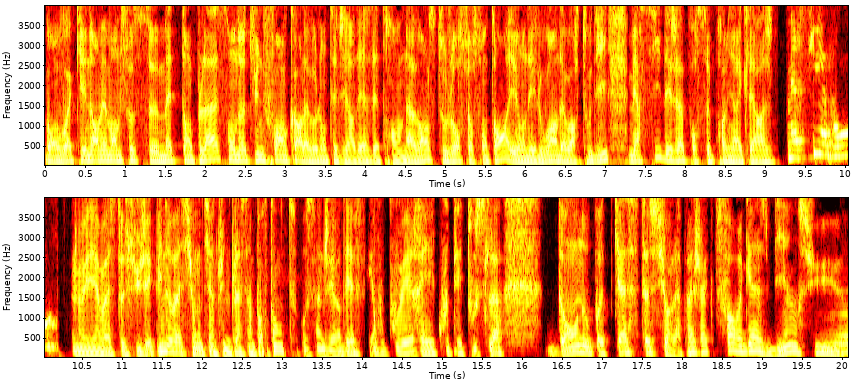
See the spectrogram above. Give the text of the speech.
Bon, on voit qu'énormément de choses se mettent en place. On note une fois encore la volonté de GRDF d'être en avance, toujours sur son temps, et on est loin d'avoir tout dit. Merci déjà pour ce premier éclairage. Merci à vous. Oui, un vaste sujet. L'innovation tient une place importante au sein de GRDF et vous pouvez réécouter tout cela dans nos podcasts sur la page Act for Gaz, bien sûr.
